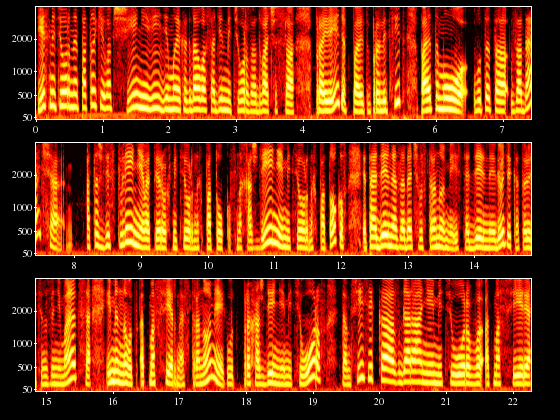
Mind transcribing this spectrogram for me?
Есть метеорные потоки вообще невидимые, когда у вас один метеор за два часа проедет, пролетит. Поэтому вот эта задача отождествление, во-первых, метеорных потоков, нахождение метеорных потоков – это отдельная задача в астрономии. Есть отдельные люди, которые этим занимаются. Именно вот атмосферной астрономией, вот прохождение метеоров, там физика сгорания метеоров в атмосфере.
